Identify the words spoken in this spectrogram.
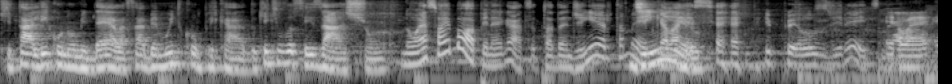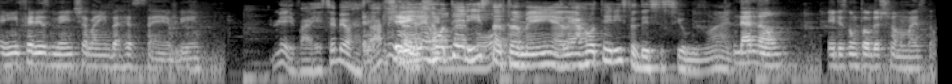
que tá ali com o nome dela, sabe? É muito complicado. O que, que vocês acham? Não é só Ibope, né, gato? Você tá dando dinheiro também, Dinheiro. que ela recebe pelos direitos, né? Ela, é- infelizmente, ela ainda recebe. E aí, vai receber o resto da vida. Ela é não roteirista louca. também, ela é a roteirista desses filmes, não é? Não, não. Eles não estão deixando mais, não.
